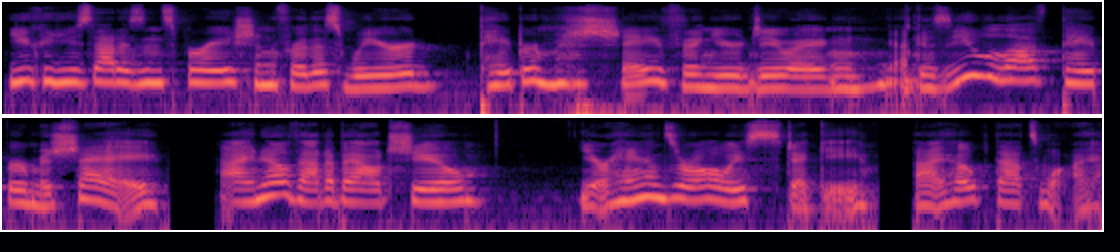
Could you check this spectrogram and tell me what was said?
You could use that as inspiration for this weird paper mache thing you're doing because you love paper mache. I know that about you. Your hands are always sticky. I hope that's why.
